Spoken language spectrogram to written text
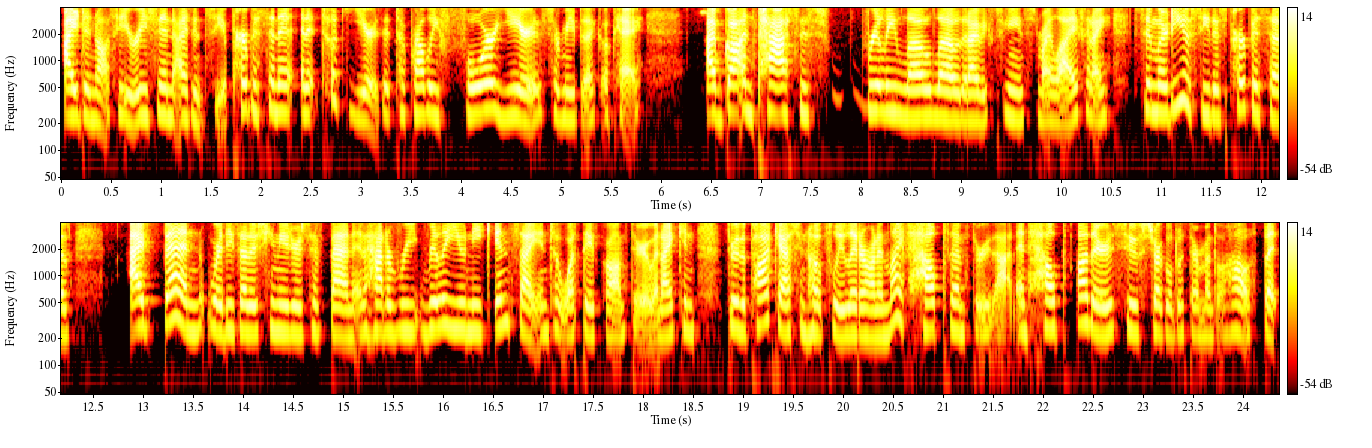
I did not see a reason. I didn't see a purpose in it. And it took years. It took probably four years for me to be like, okay, I've gotten past this really low low that I've experienced in my life. And I, similar to you, see this purpose of, I've been where these other teenagers have been and had a re- really unique insight into what they've gone through. And I can, through the podcast and hopefully later on in life, help them through that and help others who have struggled with their mental health. But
